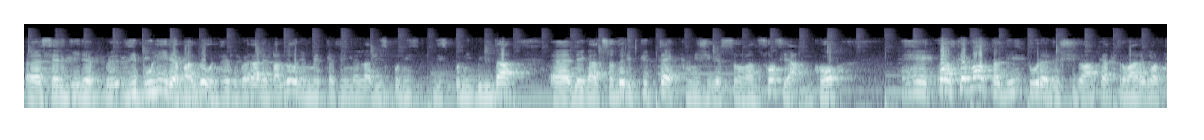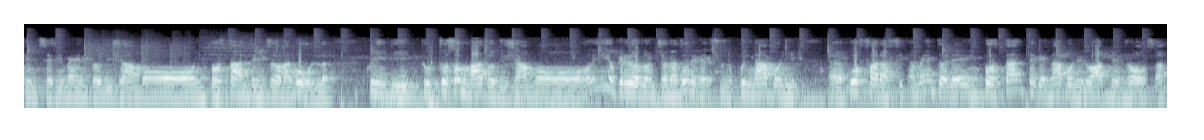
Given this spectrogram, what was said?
eh, servire, ripulire palloni, recuperare palloni e metterli nella disponibilità eh, dei calciatori più tecnici che sono al suo fianco e qualche volta addirittura è riuscito anche a trovare qualche inserimento diciamo importante in zona gol. Quindi tutto sommato diciamo io credo che è un giocatore che, su cui Napoli eh, può fare affidamento ed è importante che Napoli lo abbia in rosa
